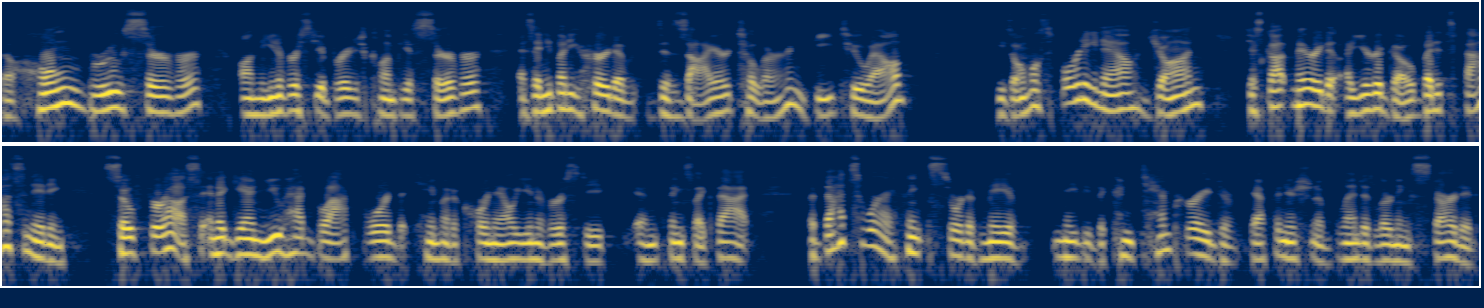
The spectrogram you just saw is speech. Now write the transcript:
the homebrew server on the University of British Columbia server. Has anybody heard of Desire to Learn, D2L? He's almost 40 now. John just got married a year ago, but it's fascinating. So for us, and again, you had Blackboard that came out of Cornell University and things like that. But that's where I think sort of may have maybe the contemporary de definition of blended learning started.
